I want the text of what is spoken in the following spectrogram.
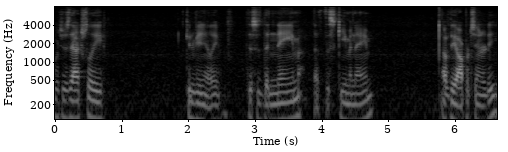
which is actually conveniently, this is the name, that's the schema name of the opportunity.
